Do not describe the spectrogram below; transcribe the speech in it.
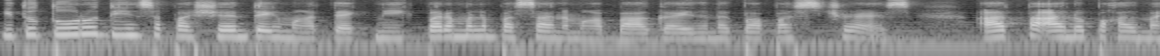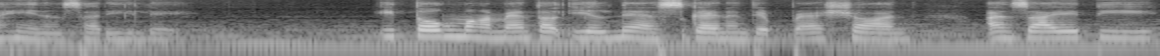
Ituturo din sa pasyente ang mga teknik para malampasan ang mga bagay na nagpapastress at paano pakalmahin ang sarili. Itong mga mental illness gaya ng depression, anxiety,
